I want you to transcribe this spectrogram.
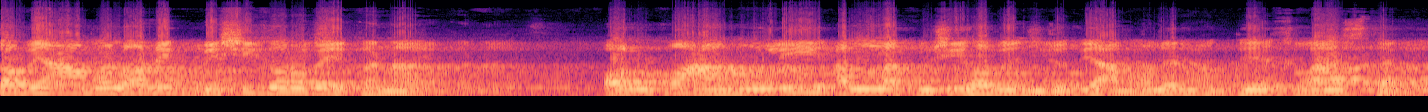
তবে আমল অনেক বেশি করবে না অল্প আমলই আল্লাহ খুশি হবেন যদি আমলের মধ্যে ক্লাস থাকে।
